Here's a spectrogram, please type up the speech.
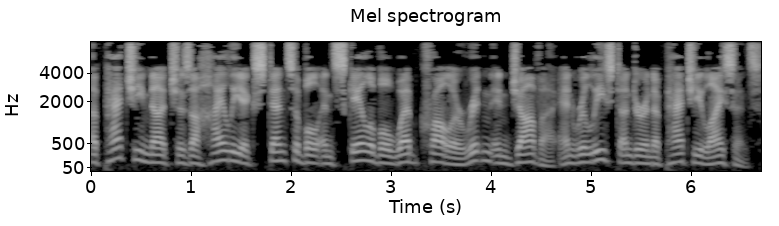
Apache Nutch is a highly extensible and scalable web crawler written in Java and released under an Apache license.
